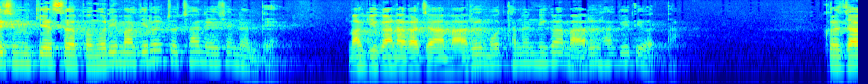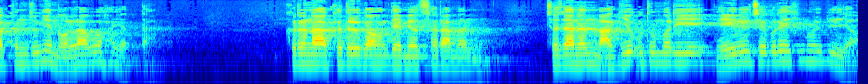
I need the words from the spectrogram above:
예수님께서 벙어리 마귀를 쫓아내셨는데 마귀가 나가자 말을 못하는 네가 말을 하게 되었다. 그러자 군중이 놀라워하였다. 그러나 그들 가운데 몇 사람은 저자는 마귀 우두머리 베일제불의 힘을 빌려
